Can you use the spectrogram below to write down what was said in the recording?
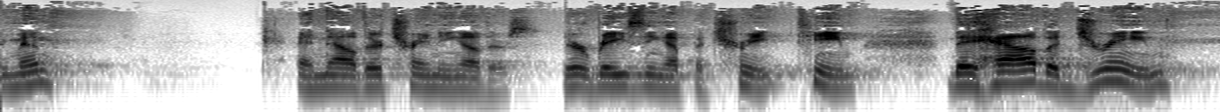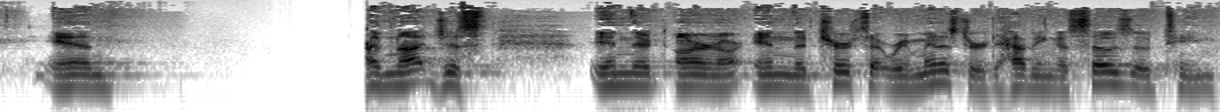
Amen? And now they're training others. They're raising up a tre- team they have a dream, and I'm not just in the, in the church that we ministered having a sozo team,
